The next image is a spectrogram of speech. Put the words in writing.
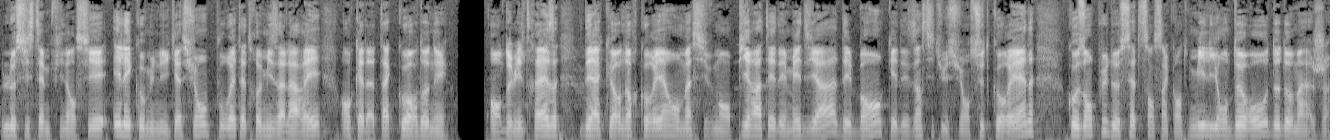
le système financier et les communications pourraient être mis à l'arrêt en cas d'attaque coordonnée. En 2013, des hackers nord-coréens ont massivement piraté des médias, des banques et des institutions sud-coréennes, causant plus de 750 millions d'euros de dommages.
